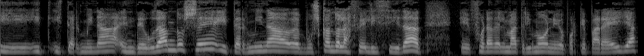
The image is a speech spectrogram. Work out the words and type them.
y, termina endeudándose y termina eh, buscando la felicidad eh, fuera del matrimonio, porque para ella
